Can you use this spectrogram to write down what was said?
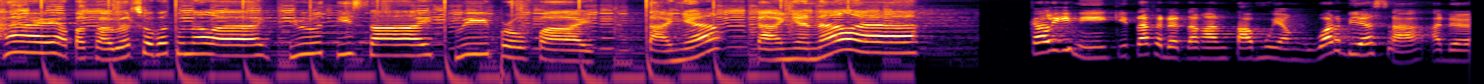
Hai, apa kabar Sobat Unala? You decide, we provide. Tanya, tanya Nala. Kali ini kita kedatangan tamu yang luar biasa. Ada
